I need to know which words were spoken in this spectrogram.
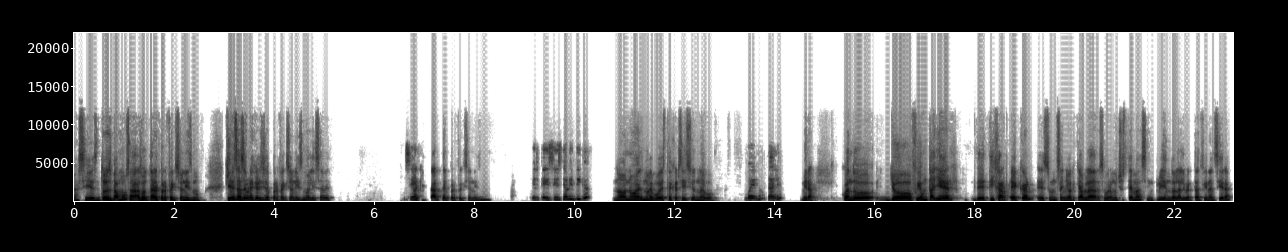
Así es. Entonces vamos a soltar el perfeccionismo. ¿Quieres hacer un ejercicio de perfeccionismo, Elizabeth? Sí, Para quitarte el perfeccionismo. el que hiciste ahorita, No, no, es nuevo. Este ejercicio es nuevo. bueno, dale. Mira, cuando yo fui a un taller de T. Harv Eker, es un señor que habla sobre muchos temas, incluyendo la libertad financiera.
